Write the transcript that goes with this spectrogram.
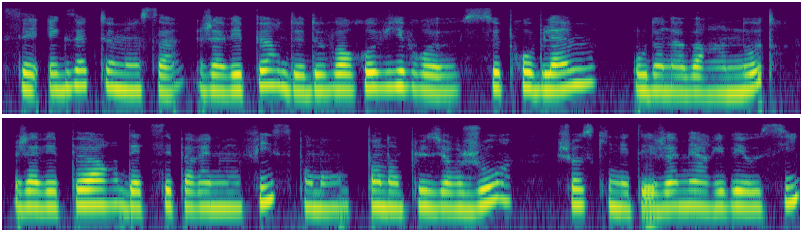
C'est exactement ça. J'avais peur de devoir revivre ce problème ou d'en avoir un autre. J'avais peur d'être séparée de mon fils pendant, pendant plusieurs jours, chose qui n'était jamais arrivée aussi.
